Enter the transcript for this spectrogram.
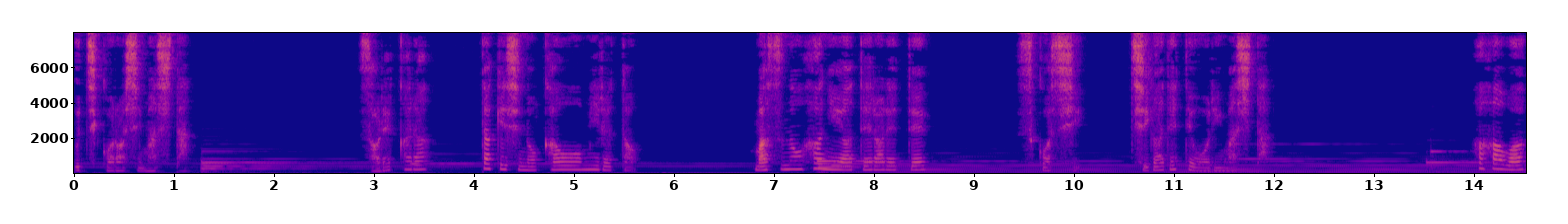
撃ち殺しました。それからたけしの顔を見ると、マスの刃に当てられて少し血が出ておりました。母は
